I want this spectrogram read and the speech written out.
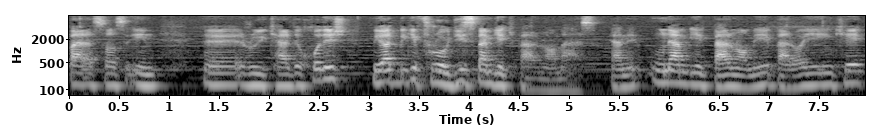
بر اساس این روی کرده خودش میاد بگه فرویدیسم هم یک برنامه است. یعنی اونم یک برنامه برای اینکه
